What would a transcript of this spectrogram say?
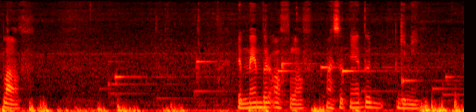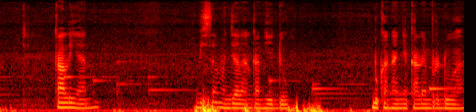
love. The member of love maksudnya itu gini. Kalian bisa menjalankan hidup bukan hanya kalian berdua.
